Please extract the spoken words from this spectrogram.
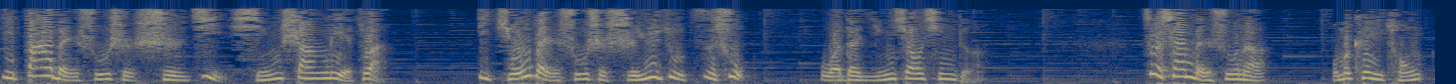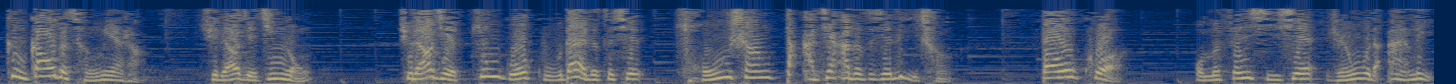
第八本书是《史记行商列传》，第九本书是史玉柱自述我的营销心得。这三本书呢？我们可以从更高的层面上去了解金融，去了解中国古代的这些从商大家的这些历程，包括我们分析一些人物的案例，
